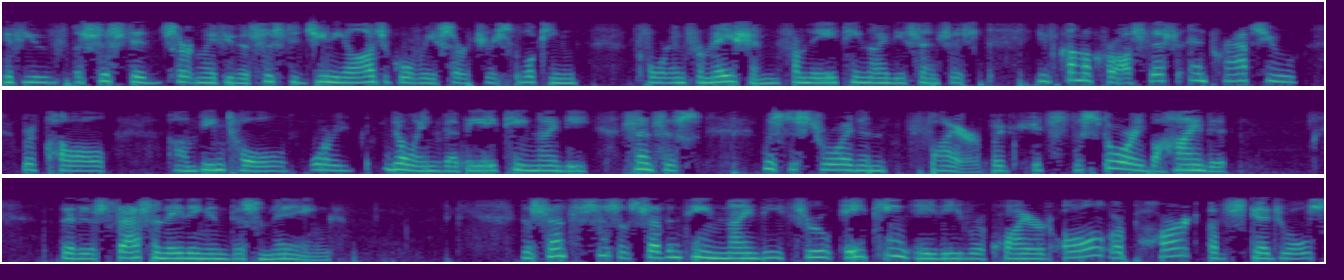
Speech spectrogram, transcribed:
if you've assisted, certainly if you've assisted genealogical researchers looking for information from the 1890 census, you've come across this, and perhaps you recall um, being told or knowing that the 1890 census was destroyed in fire, but it's the story behind it that is fascinating and dismaying. The censuses of 1790 through 1880 required all or part of schedules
